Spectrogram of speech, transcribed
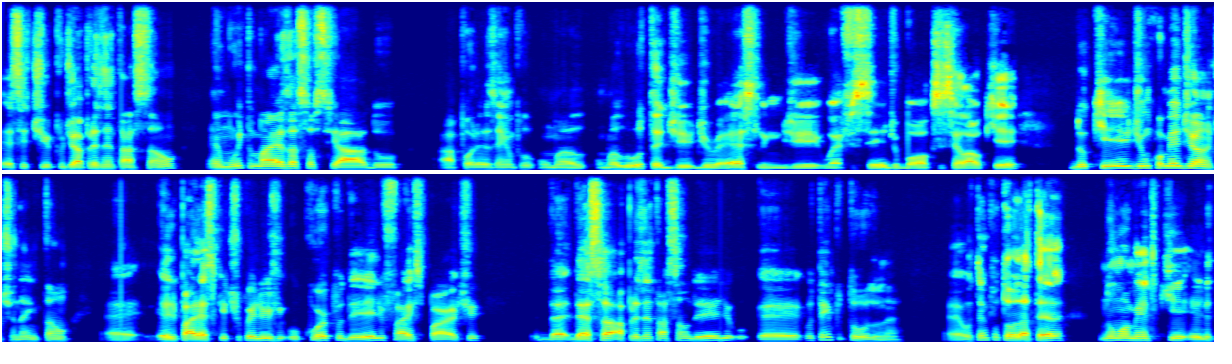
esse tipo de apresentação é muito mais associado a, por exemplo, uma, uma luta de, de wrestling, de UFC, de boxe, sei lá o quê, do que de um comediante, né? Então, é, ele parece que tipo ele, o corpo dele faz parte de- dessa apresentação dele é, o tempo todo, né? É, o tempo todo, até no momento que ele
